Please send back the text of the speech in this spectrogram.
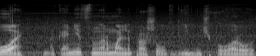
О, наконец-то нормально прошел этот ебучий поворот.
